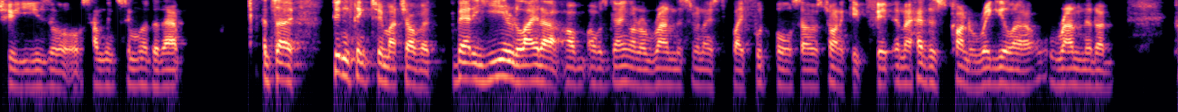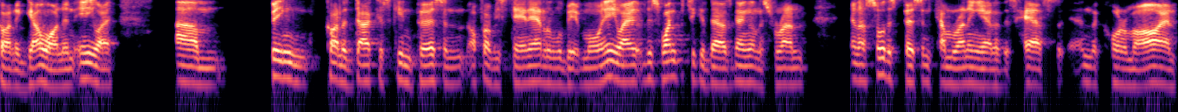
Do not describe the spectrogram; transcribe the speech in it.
two years or, or something similar to that. And so didn't think too much of it. About a year later, I, I, was going on a run. This is when I used to play football, so I was trying to keep fit, and I had this kind of regular run that I'd kind of go on. And anyway, um, being kind of darker skinned person, I'll probably stand out a little bit more. Anyway, this one particular day, I was going on this run, and I saw this person come running out of this house in the corner of my eye, and,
